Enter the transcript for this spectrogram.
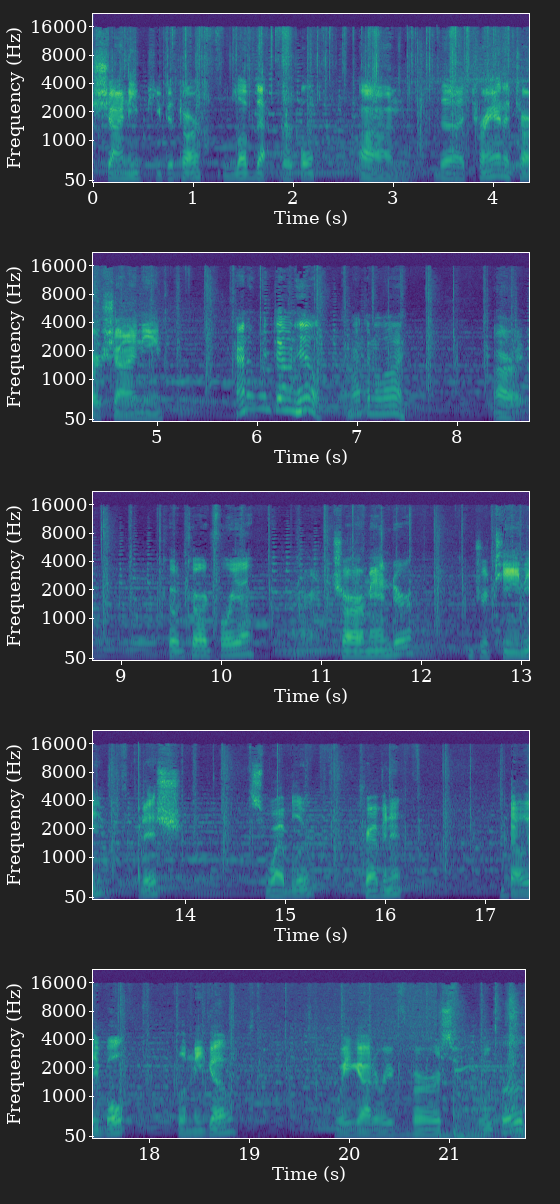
shiny Pupitar. Love that purple. Um, the Tyranitar shiny kind of went downhill. I'm not gonna lie. All right, code card for you. All right, Charmander, Dratini, Dish, Swablu, Trevenant, Bellibolt, Flamigo. We got a reverse Wooper,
